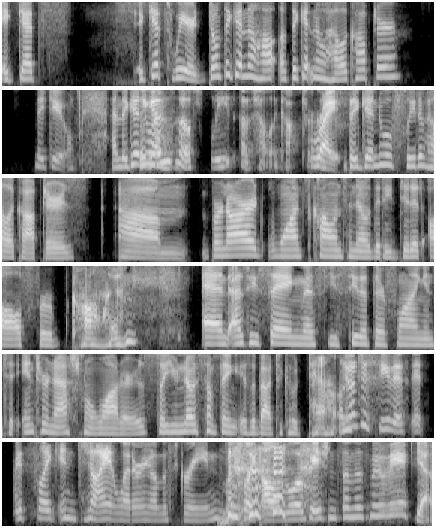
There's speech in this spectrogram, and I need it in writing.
it gets it gets weird. Don't they get no hel- they get in a helicopter They do. and they get They into get a, into a fleet of helicopters. right. They get into a fleet of helicopters. Um, Bernard wants Colin to know that he did it all for Colin. And as he's saying this, you see that they're flying into international waters, so you know something is about to go down. You don't just see this. It it's like in giant lettering on the screen, much like all of the locations in this movie. Yeah.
